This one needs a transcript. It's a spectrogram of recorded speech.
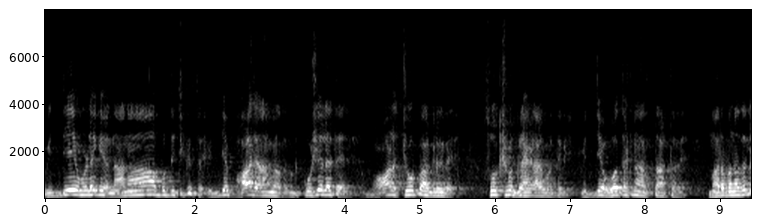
ವಿದ್ಯೆ ಒಳಗೆ ನಾನಾ ಬುದ್ಧಿ ಚಿಗುರುತ್ತೆ. ವಿದ್ಯೆ ಭಾಳ ಚೆನ್ನಾಗಿ ಬರುತ್ತೆ. ಮತ್ತು ಕುಶಲತೆ ಭಾಳ ಚೂಪಾಗಿರಿದೆ ಸೂಕ್ಷ್ಮ ಗ್ರಹಗಳಾಗ್ಬಿಡ್ತೀರಿ. ವಿದ್ಯೆ ಹೋದ ತಕ್ಷಣ ಅರ್ಥ ಆಗ್ತದೆ. ಮರಬನದೆಲ್ಲ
